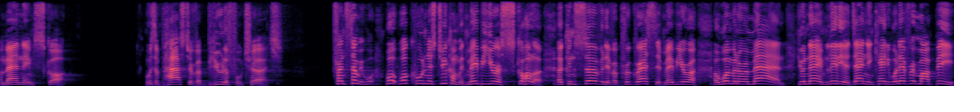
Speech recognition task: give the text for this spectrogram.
a man named Scott, who was a pastor of a beautiful church. Friends, tell me, what, what, what, coordinates do you come with? Maybe you're a scholar, a conservative, a progressive. Maybe you're a, a woman or a man. Your name, Lydia, Daniel, Katie, whatever it might be.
